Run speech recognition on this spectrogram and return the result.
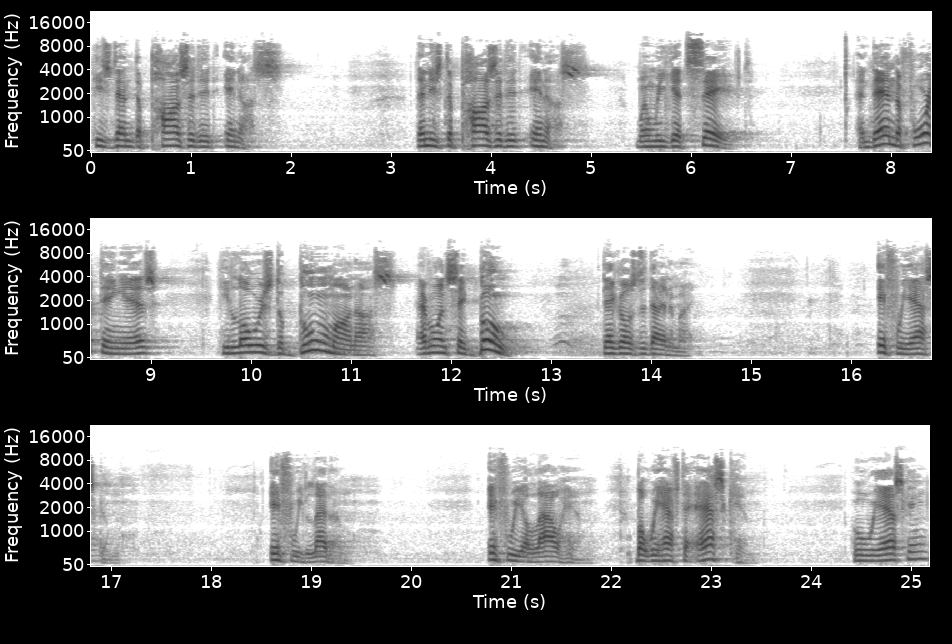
he's then deposited in us. Then he's deposited in us when we get saved. And then the fourth thing is he lowers the boom on us. Everyone say boom. There goes the dynamite if we ask Him, if we let Him, if we allow Him. But we have to ask Him. Who are we asking?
